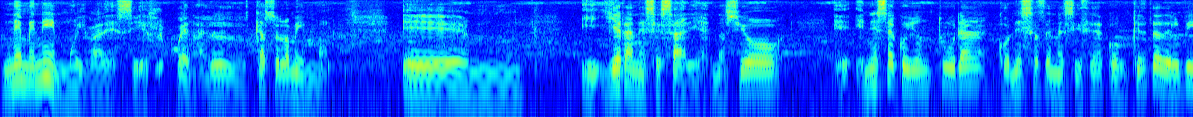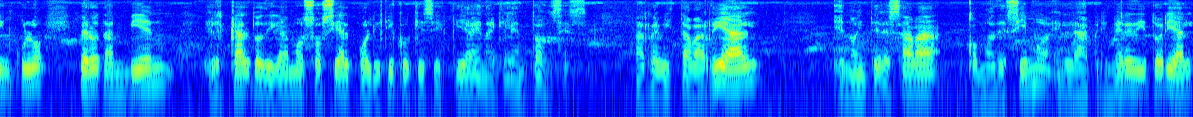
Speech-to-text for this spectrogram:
nemenismo iba a decir, bueno, el caso es lo mismo y, era necesaria. Nació eh, en esa coyuntura, con esa necesidad concreta del vínculo, pero también el caldo, digamos, social político que existía en aquel entonces. La revista Barrial eh, nos interesaba, como decimos en la primera editorial,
